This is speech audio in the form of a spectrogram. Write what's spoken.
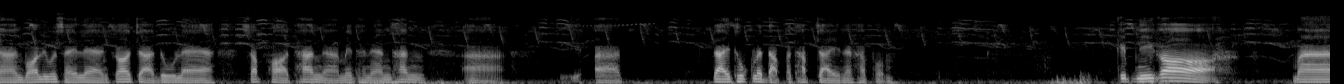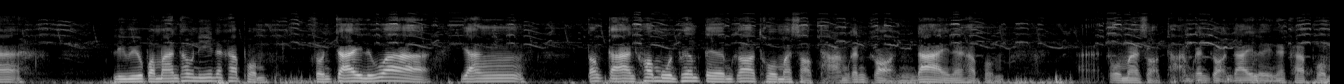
งานบอสริวอร์ไซแลนด์ก็จะดูแลซัพพอร์ตท่านเมนเทนแนนท่านได้ทุกระดับประทับใจนะครับผม คลิปนี้ก็มารีวิวประมาณเท่านี้นะครับผม สนใจหรือว่ายังต้องการข้อมูลเพิ่มเติมก็โทรมาสอบถามกันก่อนได้นะครับ ผมโทรมาสอบถามกันก่อนได้เลยนะครับ ผม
